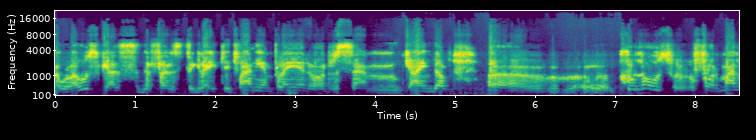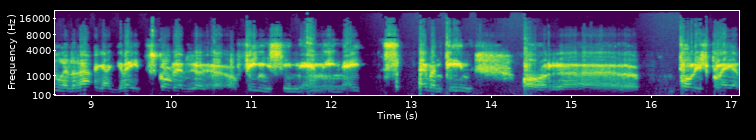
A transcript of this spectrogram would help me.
Paulauskas, the first great Lithuanian player, or some kind of, uh, who knows, for Manuel Raga, great scorer uh, of finish in, in, in 8, 17, or uh, Polish player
